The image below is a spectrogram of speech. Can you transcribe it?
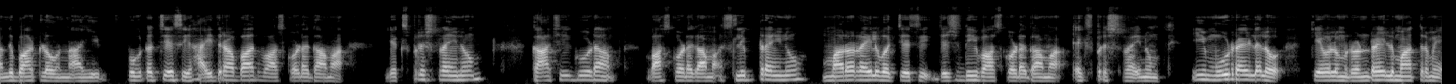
అందుబాటులో ఉన్నాయి. ఒకటి వచ్చేసి Hyderabad Vasco da Gama express train Kacheguda Vasco da Gama slip train మరో రైలు వచ్చేసి జషది వాస్కోడగామ ఎక్స్ప్రెస్ ట్రైను. ఈ మూడు రైళ్ళలో కేవలం రెండు రైళ్ళు మాత్రమే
